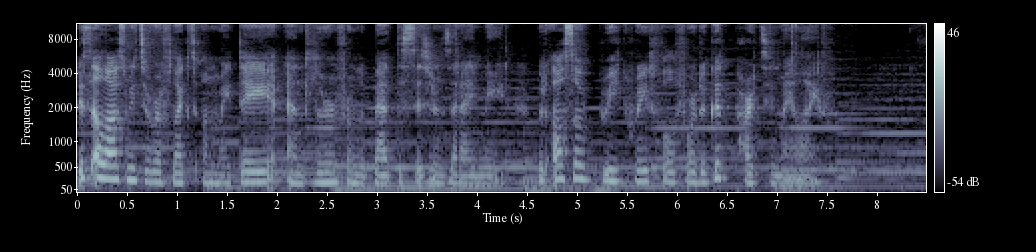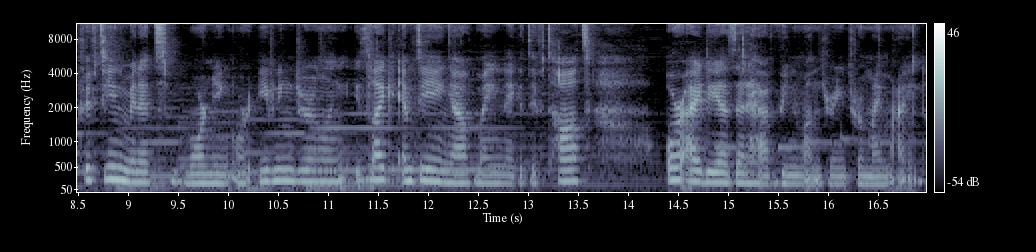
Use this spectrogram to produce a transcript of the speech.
This allows me to reflect on my day and learn from the bad decisions that I made, but also be grateful for the good parts in my life. 15 minutes morning or evening journaling is like emptying out my negative thoughts or ideas that have been wandering through my mind.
